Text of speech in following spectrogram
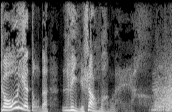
狗也懂得礼尚往来呀。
